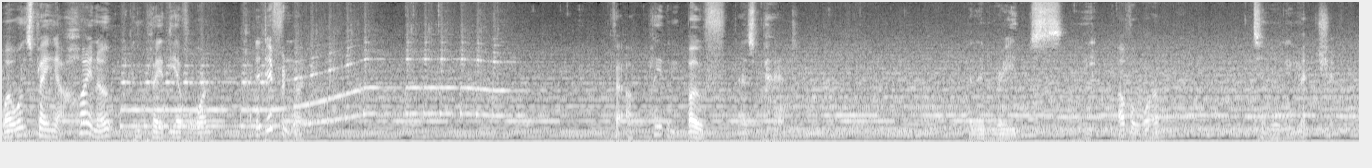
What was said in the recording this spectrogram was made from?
while one's playing at a high note, you can play the other one at a different note. In fact, I'll play them both as pad. And then reads the other one to nearly match it.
